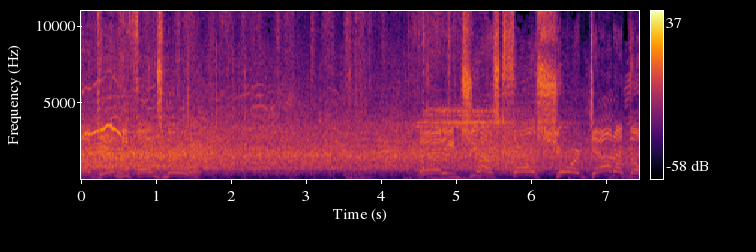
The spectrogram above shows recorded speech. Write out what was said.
Again, he finds Moore. And he just falls short down at the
